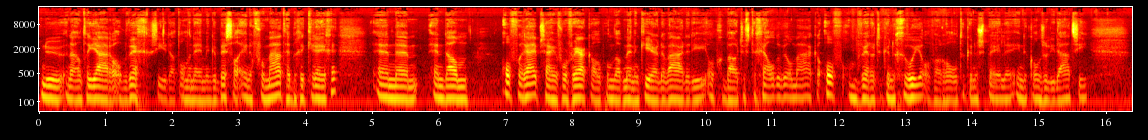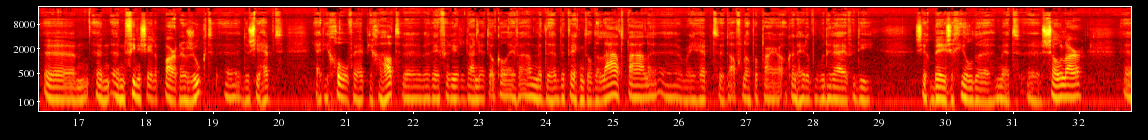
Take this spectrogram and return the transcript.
nu een aantal jaren op weg zie je dat ondernemingen best wel enig formaat hebben gekregen. En, um, en dan of rijp zijn voor verkoop omdat men een keer de waarde die opgebouwd is te gelden wil maken, of om verder te kunnen groeien of een rol te kunnen spelen in de consolidatie, um, een, een, financiële partner zoekt. Uh, dus je hebt, ja, die golven heb je gehad. We, refereerden daar net ook al even aan met de betrekking tot de laadpalen. Uh, maar je hebt de afgelopen paar jaar ook een heleboel bedrijven die zich bezighielden met solar. Uh,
